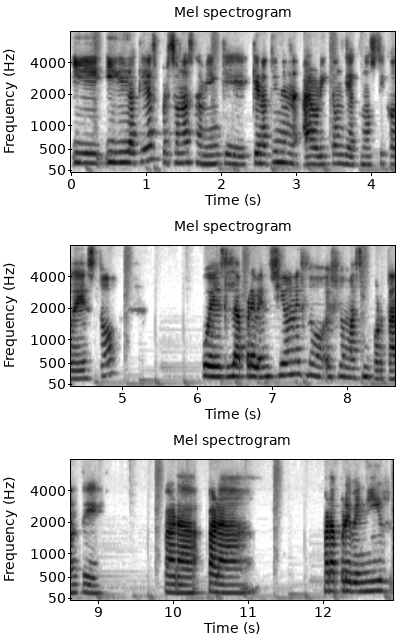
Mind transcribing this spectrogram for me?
y, y aquellas personas también que, que, no tienen ahorita un diagnóstico de esto, pues la prevención es lo, es lo más importante para, para, para prevenir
